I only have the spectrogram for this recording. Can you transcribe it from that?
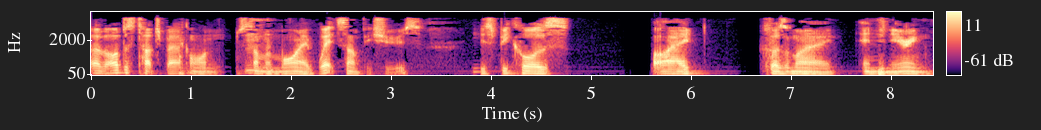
I'll just touch back on some of my wet sump issues. Is because I, because of my engineering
